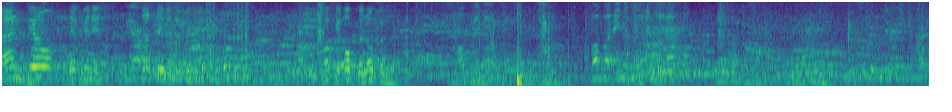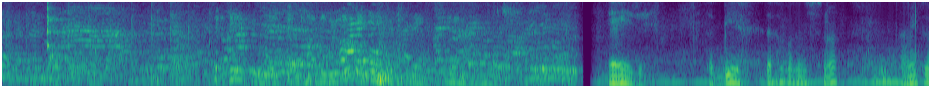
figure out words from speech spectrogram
Until they finish. Just leave it. Okay, open, open. Open up. Baba, en nasıl kendi yapalım? এই যে তাকবীর দেখো কত বেশি স্নো আমি তো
